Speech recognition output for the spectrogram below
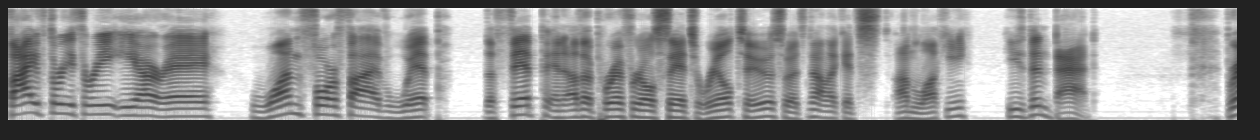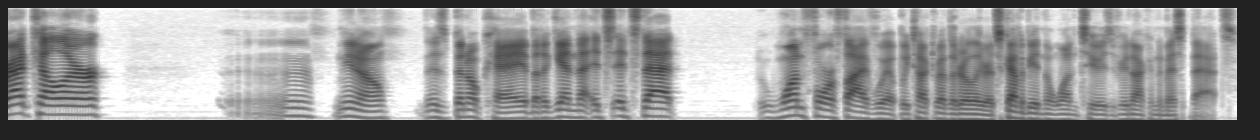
5.33 ERA, 1.45 WHIP. The FIP and other peripherals say it's real too, so it's not like it's unlucky. He's been bad. Brad Keller, uh, you know, has been okay, but again, that it's it's that one four five whip. We talked about that earlier. It's got to be in the one twos if you're not going to miss bats.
